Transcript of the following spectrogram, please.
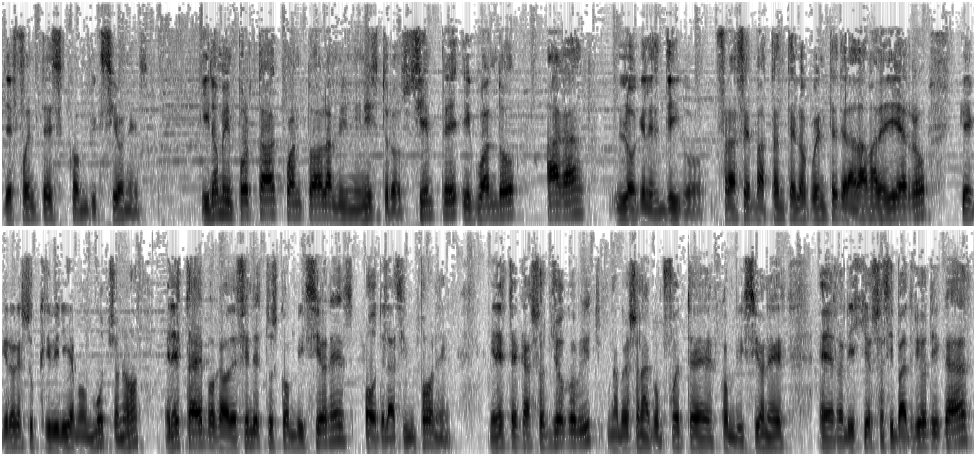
de fuentes convicciones. Y no me importa cuánto hablan mis ministros, siempre y cuando hagan lo que les digo. Frases bastante elocuentes de la dama de hierro que creo que suscribiríamos mucho, ¿no? En esta época o defiendes tus convicciones o te las imponen. Y en este caso Djokovic, una persona con fuertes convicciones eh, religiosas y patrióticas,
